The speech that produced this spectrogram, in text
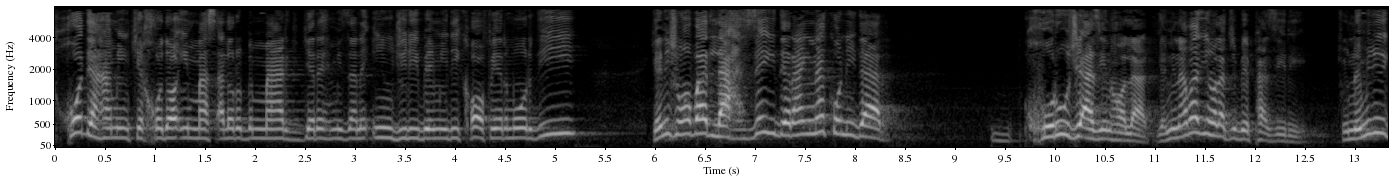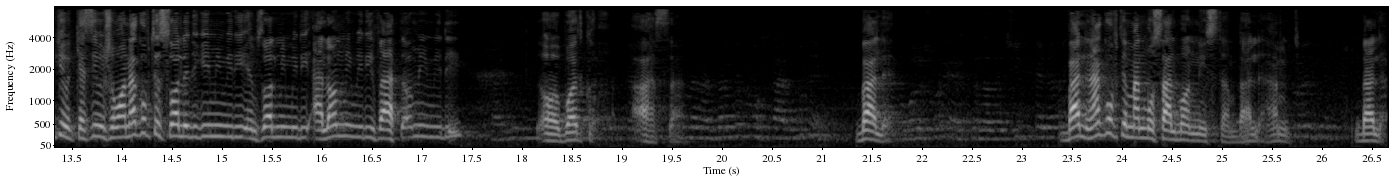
خود همین که خدا این مسئله رو به مرگ گره می‌زنه اینجوری بمیری کافر مردی؟ یعنی شما باید لحظه ای درنگ نکنی در خروج از این حالت. یعنی نباید این حالت رو بپذیری. چون نمی‌دونی که کسی به شما نگفته سال دیگه میمیری امسال میمیری الان میمیری فردا میمیری. باید احسن. بله. بله نگفته من مسلمان نیستم. بله همین. بله.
